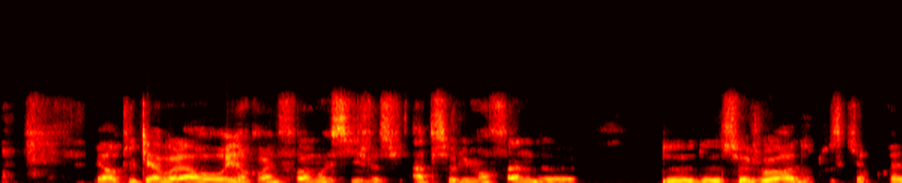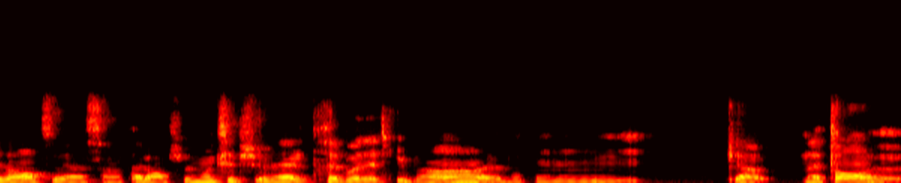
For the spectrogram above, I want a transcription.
mais en tout cas, voilà, Rory, encore une fois, moi aussi, je suis absolument fan de, de, de ce joueur et de tout ce qu'il représente. C'est un talent absolument exceptionnel, très bon être humain. Euh, donc, on, on attend, euh,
